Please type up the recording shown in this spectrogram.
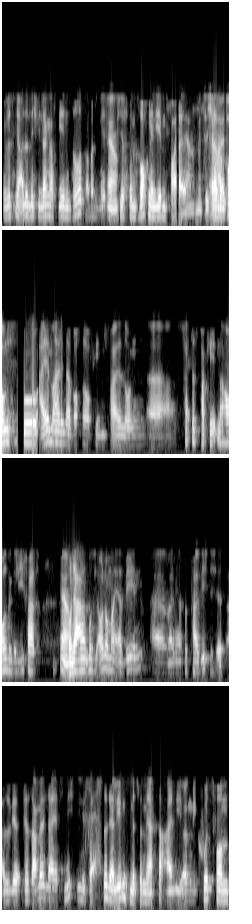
wir wissen ja alle nicht, wie lange das gehen wird, aber die nächsten ja. vier, fünf Wochen in jedem Fall. Ja, mit Sicherheit. Äh, bekommst du einmal in der Woche auf jeden Fall so ein äh, fettes Paket nach Hause geliefert. Ja. Und da muss ich auch nochmal erwähnen, äh, weil mir das total wichtig ist. Also wir, wir sammeln da jetzt nicht die Reste der Lebensmittelmärkte ein, die irgendwie kurz vorm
